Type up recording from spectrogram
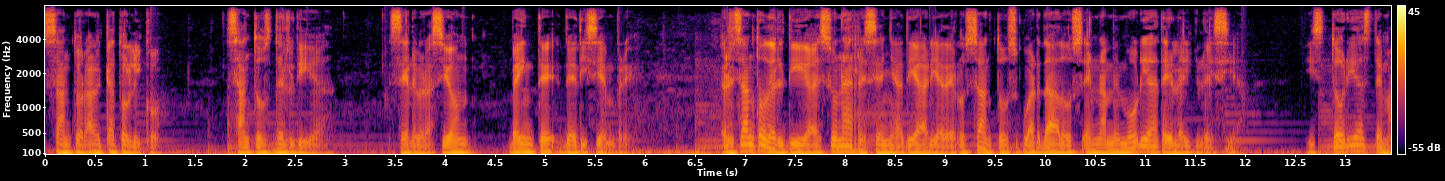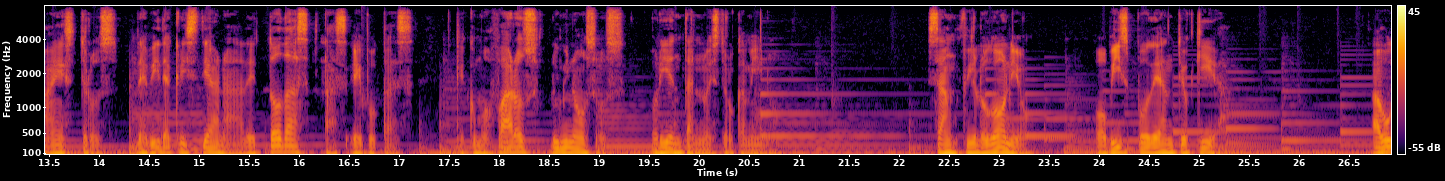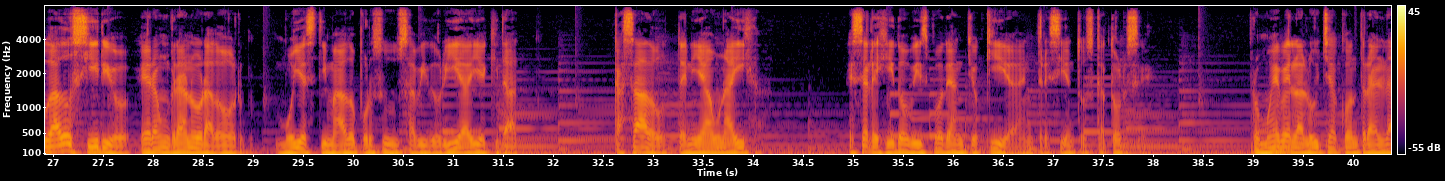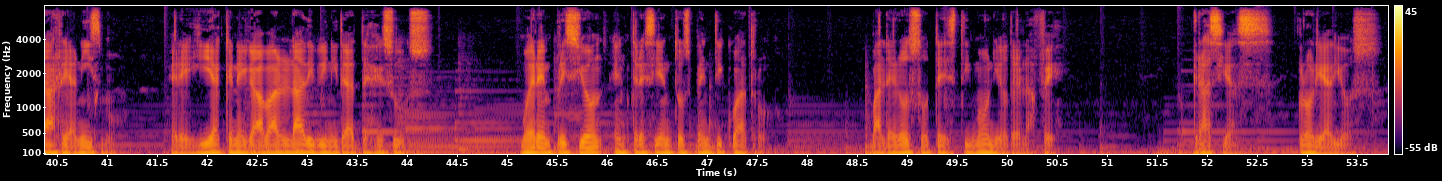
Santoral Católico, Santos del Día, celebración 20 de diciembre. El Santo del Día es una reseña diaria de los santos guardados en la memoria de la Iglesia, historias de maestros de vida cristiana de todas las épocas, que como faros luminosos orientan nuestro camino. San Filogonio, obispo de Antioquía. Abogado sirio, era un gran orador, muy estimado por su sabiduría y equidad. Casado, tenía una hija. Es elegido obispo de Antioquía en 314. Promueve la lucha contra el arrianismo, herejía que negaba la divinidad de Jesús. Muere en prisión en 324. Valeroso testimonio de la fe. Gracias, gloria a Dios.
